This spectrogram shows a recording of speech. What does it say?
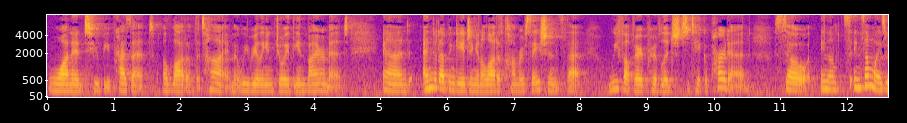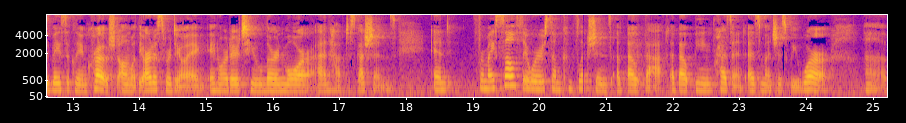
wanted to be present a lot of the time, that we really enjoyed the environment, and ended up engaging in a lot of conversations that we felt very privileged to take a part in. So, in, a, in some ways, we basically encroached on what the artists were doing in order to learn more and have discussions. And for myself, there were some conflictions about that, about being present as much as we were. Uh,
